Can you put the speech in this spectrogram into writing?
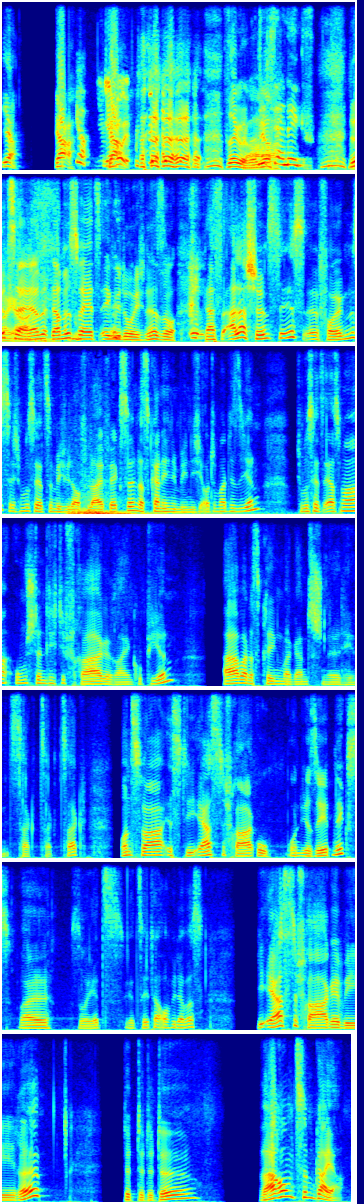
Ja. Ja. Ja. Jawohl. Sehr gut. Ja. Ja. Ist ja nix. Nützt ja, da, da müssen wir jetzt irgendwie durch, ne? So. Das Allerschönste ist äh, folgendes: Ich muss jetzt nämlich wieder auf Live wechseln. Das kann ich nämlich nicht automatisieren. Ich muss jetzt erstmal umständlich die Frage reinkopieren. Aber das kriegen wir ganz schnell hin. Zack, zack, zack. Und zwar ist die erste Frage. Oh, und ihr seht nichts, weil. So, jetzt, jetzt seht ihr auch wieder was. Die erste Frage wäre. Dü, dü, dü. Warum zum Geier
